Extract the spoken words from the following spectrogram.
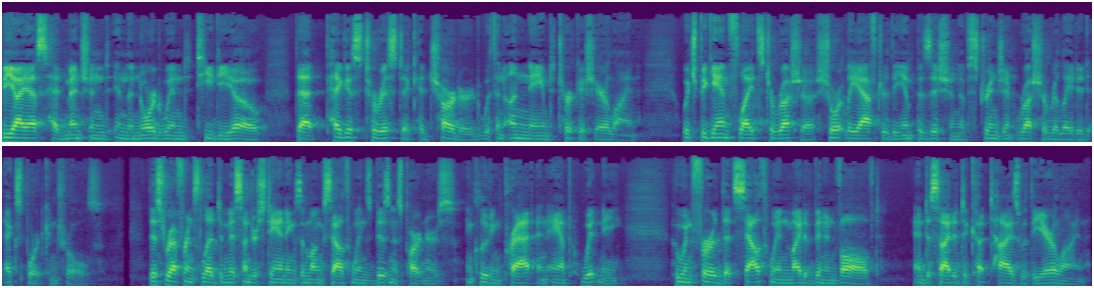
BIS had mentioned in the Nordwind TDO that Pegas Turistik had chartered with an unnamed Turkish airline, which began flights to Russia shortly after the imposition of stringent Russia related export controls. This reference led to misunderstandings among Southwind's business partners, including Pratt and Amp Whitney, who inferred that Southwind might have been involved and decided to cut ties with the airline.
